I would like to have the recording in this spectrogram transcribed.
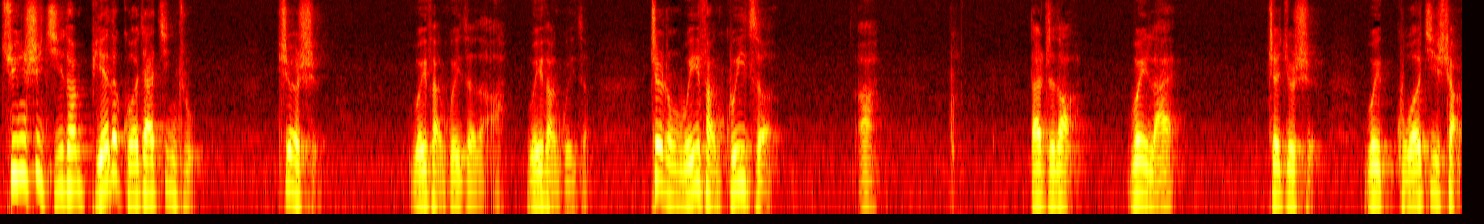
军事集团别的国家进驻，这是违反规则的啊，违反规则，这种违反规则啊，大家知道，未来这就是为国际上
